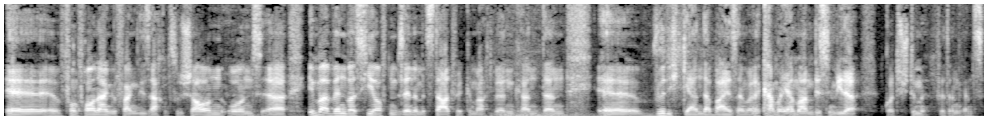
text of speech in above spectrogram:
äh, von vorne angefangen, die Sachen zu schauen. Und äh, immer wenn was hier auf dem Sender mit Star Trek gemacht werden kann, dann äh, würde ich gern dabei sein, weil da kann man ja mal ein bisschen wieder, Gott, die Stimme wird dann ganz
